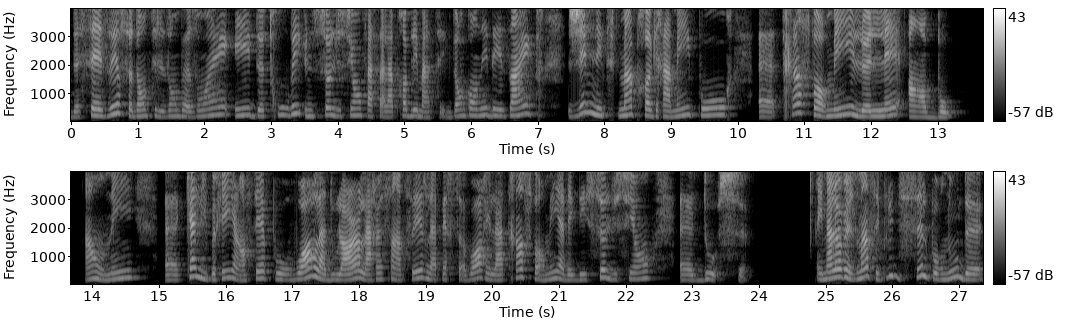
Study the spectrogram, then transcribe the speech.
de saisir ce dont ils ont besoin et de trouver une solution face à la problématique. Donc, on est des êtres génétiquement programmés pour euh, transformer le lait en beau. Hein, on est euh, calibré en fait pour voir la douleur, la ressentir, la percevoir et la transformer avec des solutions douces. Et malheureusement, c'est plus difficile pour nous de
